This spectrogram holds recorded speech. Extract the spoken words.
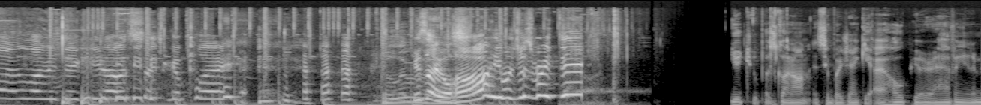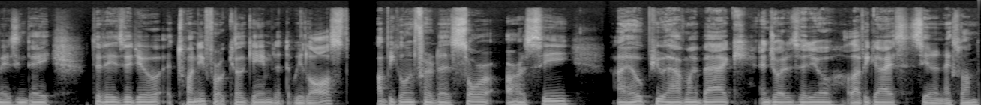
I love it, Jakey. That was such a good play. He's like, huh? He was just right there. YouTube, what's going on? It's Super Janky. I hope you're having an amazing day. Today's video, a 24 kill game that we lost. I'll be going for the SOAR RC. I hope you have my back. Enjoy this video. I love you guys. See you in the next one.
